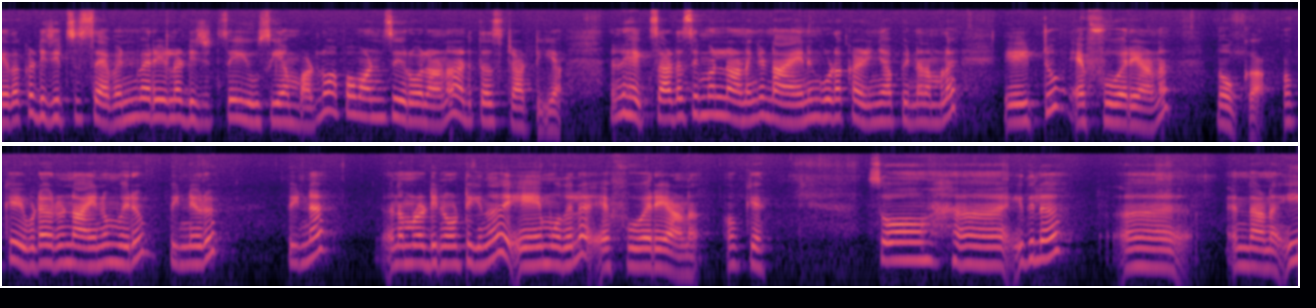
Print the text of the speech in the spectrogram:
ഏതൊക്കെ ഡിജിറ്റ്സ് സെവൻ വരെയുള്ള ഡിജിറ്റ്സേ യൂസ് ചെയ്യാൻ പാടുള്ളൂ. അപ്പോൾ വൺ സീറോയിലാണ് അടുത്തത് സ്റ്റാർട്ട് ചെയ്യുക. അതിന് ഹെക്സാഡസിമലിലാണെങ്കിൽ നയനും കൂടെ കഴിഞ്ഞാൽ പിന്നെ നമ്മൾ എ ടു എഫ് വരെയാണ് നോക്കുക. ഓക്കെ ഇവിടെ ഒരു നയനും വരും. പിന്നെ ഒരു പിന്നെ നമ്മൾ ഡിനോട്ട് ചെയ്യുന്നത് എ മുതൽ എഫ് വരെയാണ്. ഓക്കെ സോ ഇതിൽ എന്താണ് ഈ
